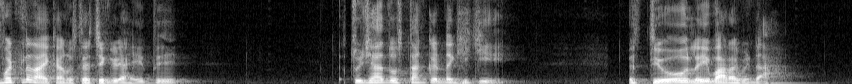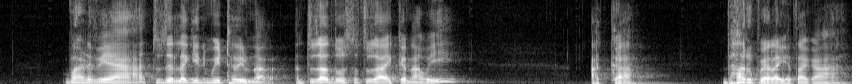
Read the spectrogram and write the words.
म्हटलं नाही का नुसत्या चिंगड्या आहेत? तुझ्या दोस्तांकडनं घे की. त्यो लई बारा भिंडा भाडव्या तुझं लगीन मी ठरवणार आणि तुझा दोस्त तुझा ऐकणार होई अक्का दहा रुपयाला घेता का?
